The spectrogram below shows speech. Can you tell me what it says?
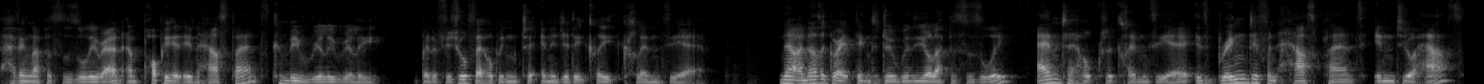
having lapis lazuli around and popping it in houseplants can be really, really beneficial for helping to energetically cleanse the air. Now, another great thing to do with your lapis lazuli and to help to cleanse the air is bring different houseplants into your house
